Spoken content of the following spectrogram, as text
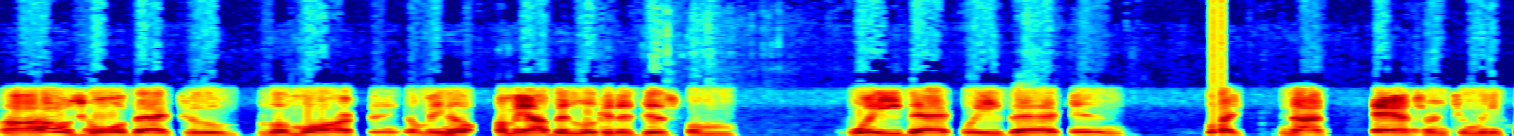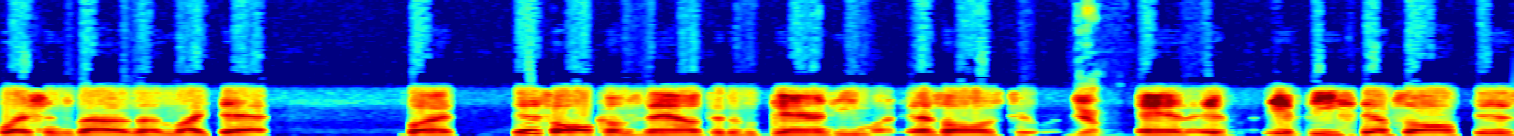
Uh, I was going back to the Lamar thing. I mean, no, I mean, I've been looking at this from way back, way back, and like not answering too many questions about it, nothing like that. But this all comes down to the guarantee money. That's all it's to it. Yep. And if if he steps off this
